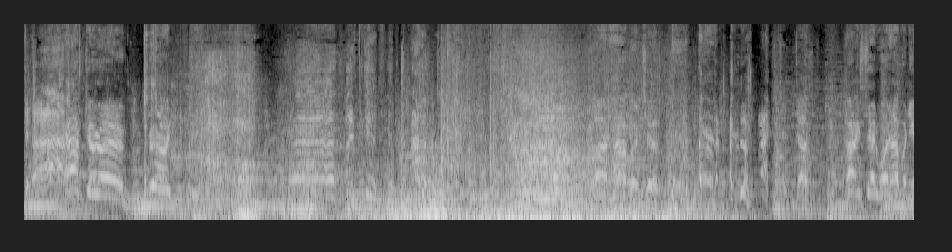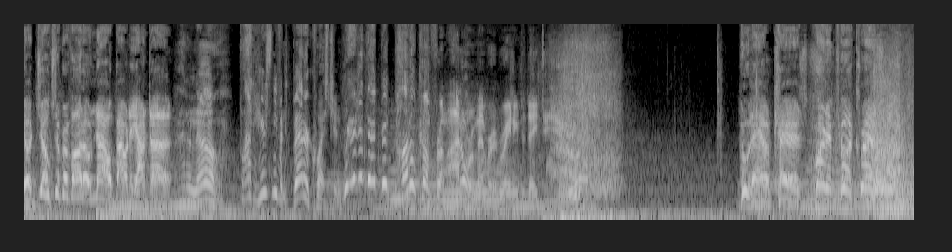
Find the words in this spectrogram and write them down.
After him! What happened to... I said what happened to your jokes of bravado now, bounty hunter? I don't know. But here's an even better question. Where did that big puddle come from? I don't remember it raining today, do you? Who the hell cares? Burn him to a crisp!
